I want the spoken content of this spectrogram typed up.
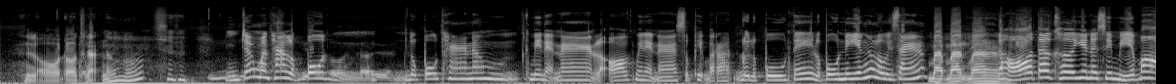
ទ ល្អដល់ថ្នាក់ហ្នឹងណាអញ្ចឹងបានថាលោកពូលោកពូថាហ្នឹងគ្មានអ្នកណាល្អគ្មានអ្នកណាសុភាពបរោះដូចលោកពូទេលោកពូនាងលោកវិសាបាទបាទបាទទៅរកទៅឃើញនៅសៀមរាបហ៎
